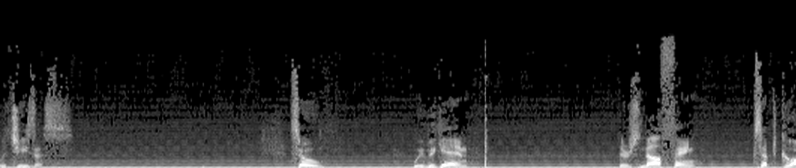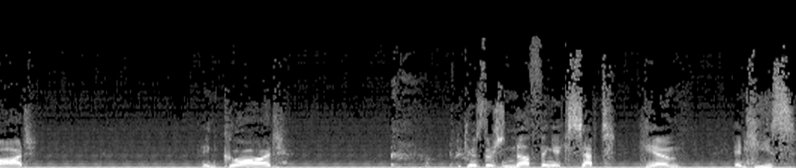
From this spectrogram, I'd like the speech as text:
with Jesus. So we begin. There's nothing except God. And God, because there's nothing except Him, and He's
